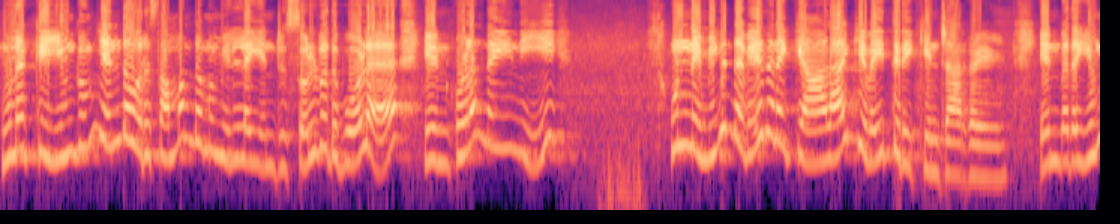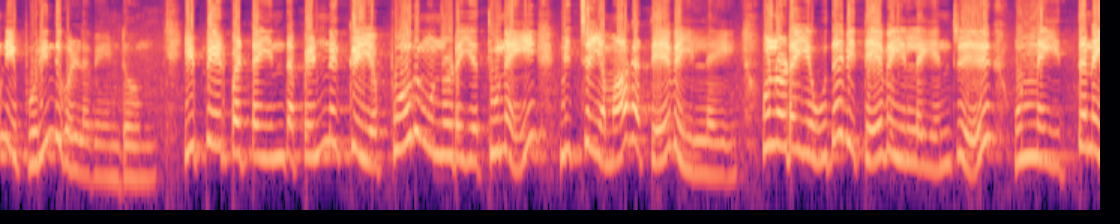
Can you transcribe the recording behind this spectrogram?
உனக்கு இங்கும் எந்த ஒரு சம்பந்தமும் இல்லை என்று சொல்வது போல என் குழந்தை நீ உன்னை மிகுந்த வேதனைக்கு ஆளாக்கி வைத்திருக்கின்றார்கள் என்பதையும் நீ புரிந்து கொள்ள வேண்டும். இப்பேற்பட்ட இந்த பெண்ணுக்கு எப்போதும் உன்னுடைய துணை நிச்சயமாக தேவையில்லை. உன்னுடைய உதவி தேவையில்லை என்று உன்னை இத்தனை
